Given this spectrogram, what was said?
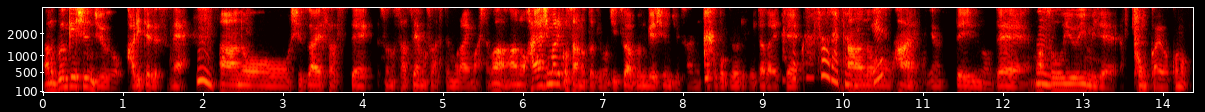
あの、文系春秋を借りてですね、うん、あの、取材させて、その撮影もさせてもらいました。まあ、あの、林真理子さんの時も実は文系春秋さんにちょっとご協力いただいて、そうだったんですね。あの、はい、やっているので、まあ、そういう意味で、今回はこの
